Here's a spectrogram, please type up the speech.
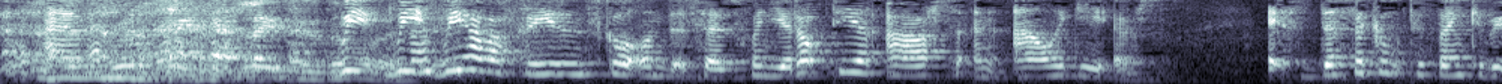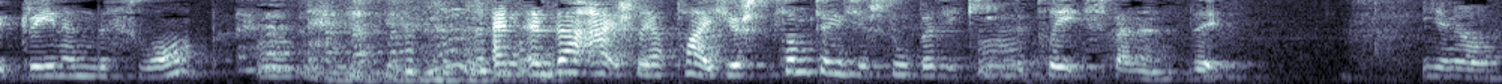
Um, we'll later. don't we, we, we have a phrase in Scotland that says, when you're up to your arse in alligators, it's difficult to think about draining the swamp. Mm-hmm. and, and that actually applies. You're, sometimes you're so busy keeping the plate spinning that, you know,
